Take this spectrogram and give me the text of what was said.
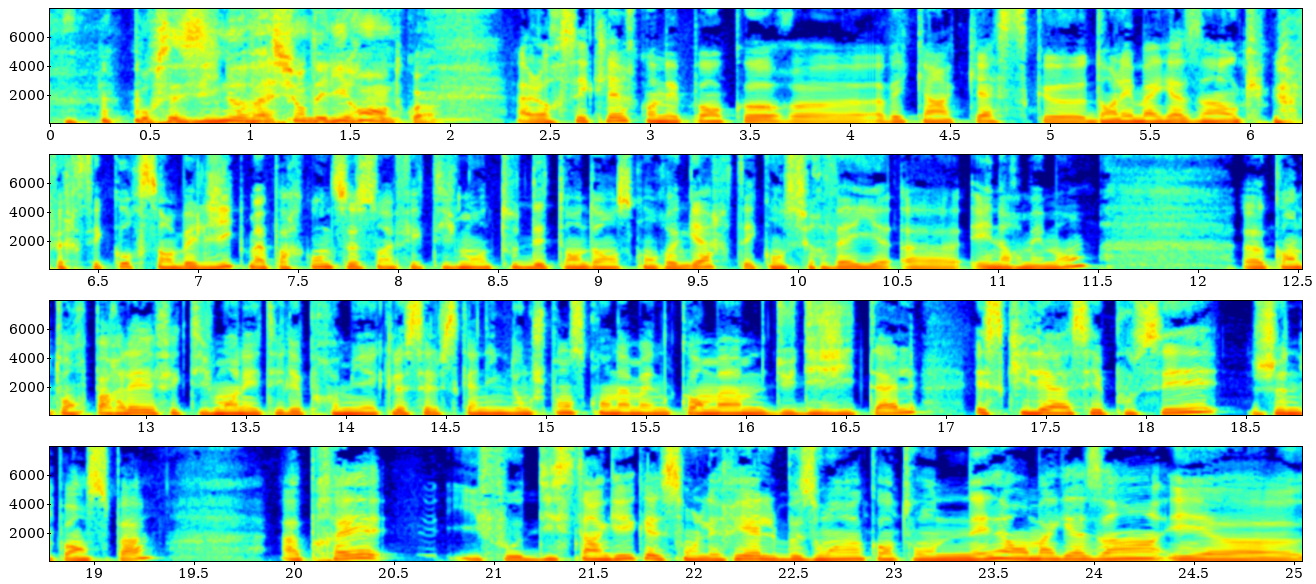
pour ces innovations délirantes, quoi? Alors c'est clair qu'on n'est pas encore euh, avec un casque dans les magasins occupé à faire ses courses en Belgique, mais par contre, ce sont effectivement toutes des tendances qu'on regarde et qu'on surveille euh, énormément. Euh, quand on reparlait, effectivement, on était les premiers avec le self-scanning, donc je pense qu'on amène quand même du digital. Est-ce qu'il est assez poussé? Je ne pense pas. Après, il faut distinguer quels sont les réels besoins quand on est en magasin et euh,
